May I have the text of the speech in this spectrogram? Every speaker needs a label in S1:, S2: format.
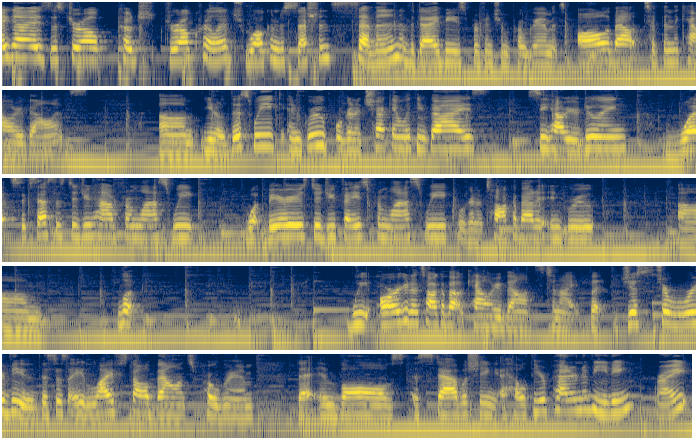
S1: Hey guys, this is Jarrell, Coach Jarrell Krillich. Welcome to session seven of the Diabetes Prevention Program. It's all about tipping the calorie balance. Um, you know, this week in group, we're going to check in with you guys, see how you're doing, what successes did you have from last week, what barriers did you face from last week. We're going to talk about it in group. Um, look, we are going to talk about calorie balance tonight, but just to review, this is a lifestyle balance program that involves establishing a healthier pattern of eating, right?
